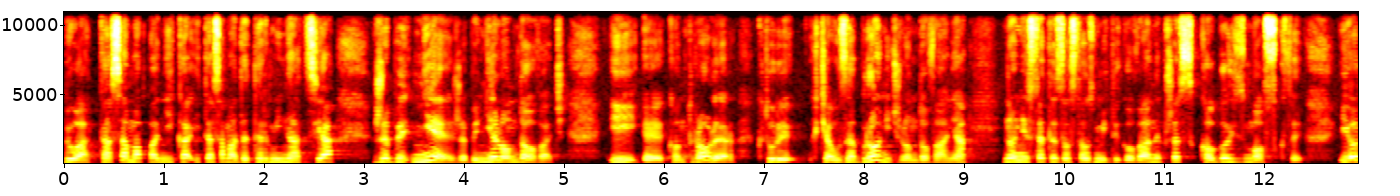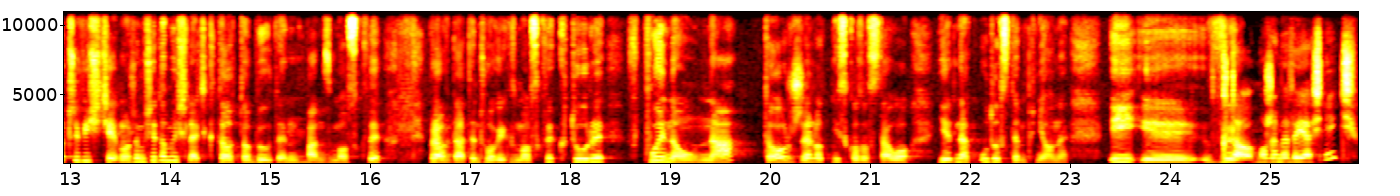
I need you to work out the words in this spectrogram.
była ta sama panika i ta sama determinacja, żeby nie, żeby nie lądować. I e, kontroler, który chciał zabronić lądowania, no niestety został zmitygowany przez kogoś z Moskwy. I oczywiście możemy się domyślać, kto to był ten pan z Moskwy, prawda, ten człowiek z Moskwy, który wpłynął na to, że lotnisko zostało jednak udostępnione. I e, w... Kto? Możemy wyjaśnić?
